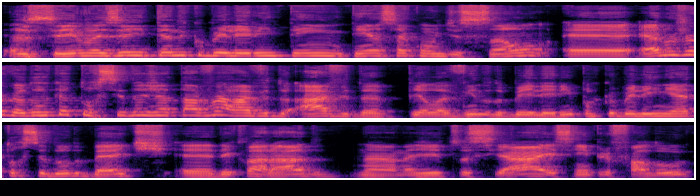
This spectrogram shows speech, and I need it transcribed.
Eu sei, mas eu entendo que o Bellerin tem, tem essa condição. É, era um jogador que a torcida já estava ávida pela vinda do Bellerin, porque o Bellerin é torcedor do Bet, é, declarado na, nas redes sociais, sempre falou.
